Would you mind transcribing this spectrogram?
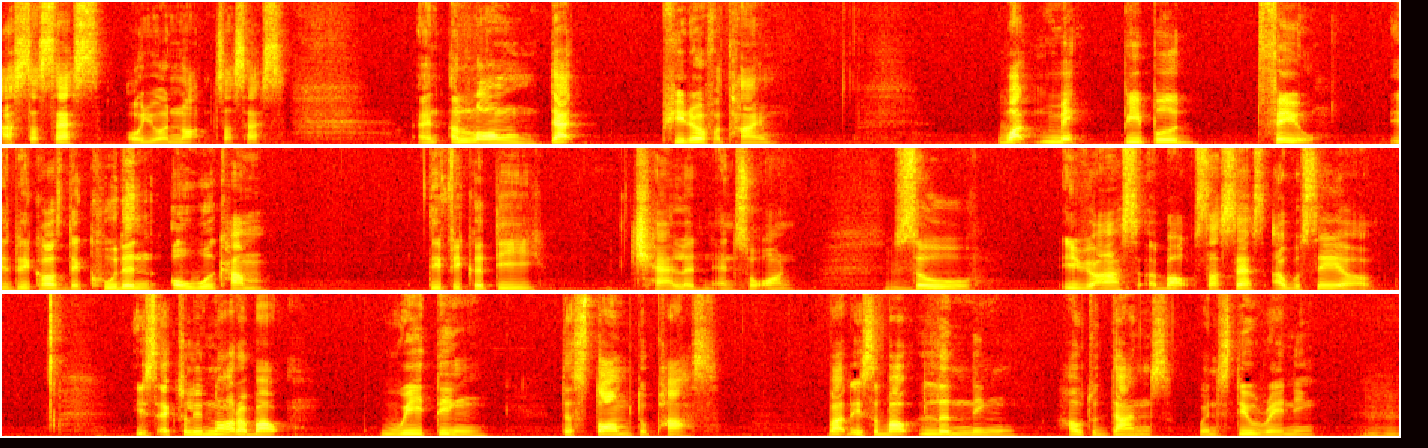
are success or you are not success. And along that period of time, what make people fail is because they couldn't overcome difficulty, challenge, and so on. Mm. So, if you ask about success, I would say uh, it's actually not about waiting the storm to pass, but it's about learning how to dance when it's still raining. Mm-hmm.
